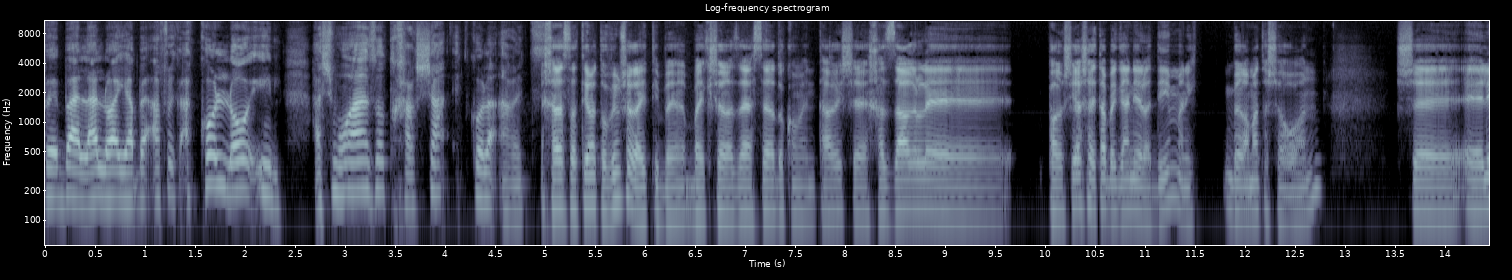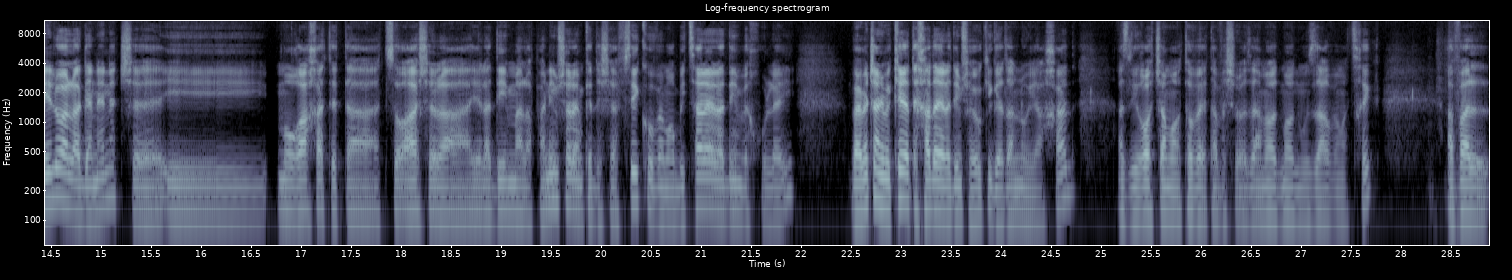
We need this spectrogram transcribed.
ובעלה לא היה באפריקה, הכל לא הועיל. השמועה הזאת חרשה את כל הארץ. אחד הסרטים הטובים שראיתי בהקשר הזה היה סרט דוקומנטרי שחזר לפרשייה שהייתה בגן ילדים, אני ברמת השרון, שהעלילו על הגננת שהיא מורחת את הצואה של הילדים על הפנים שלהם כדי שיפסיקו ומרביצה לילדים וכולי. והאמת שאני מכיר את אחד הילדים שהיו כי גדלנו יחד, אז לראות שם אותו ואת אבא שלו זה היה מאוד מאוד מוזר ומצחיק. אבל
